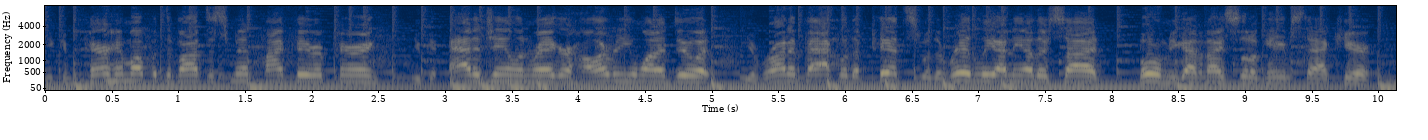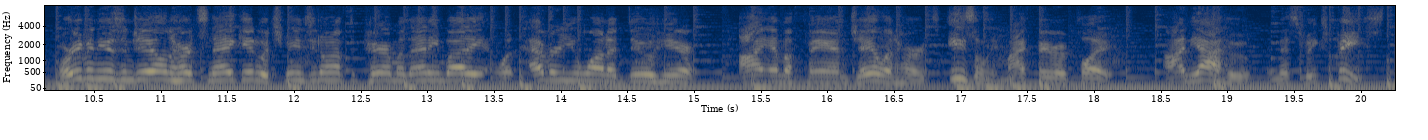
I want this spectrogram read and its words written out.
You can pair him up with DeVonta Smith, my favorite pairing. You can add a Jalen Reagor, however you want to do it. You run it back with a Pitts, with a Ridley on the other side. Boom, you got a nice little game stack here. Or even using Jalen Hurts naked, which means you don't have to pair him with anybody. Whatever you want to do here, I am a fan. Jalen Hurts, easily my favorite play on Yahoo in this week's Beast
